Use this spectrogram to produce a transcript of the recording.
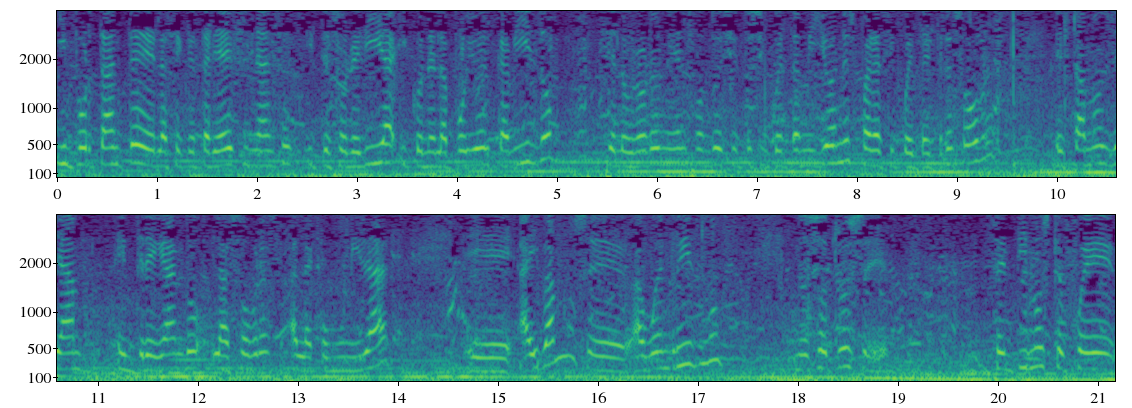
importante de la Secretaría de Finanzas y Tesorería y con el apoyo del Cabildo se logró reunir el fondo de 150 millones para 53 obras. Estamos ya entregando las obras a la comunidad eh, ahí vamos eh, a buen ritmo. Nosotros eh, sentimos que fue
